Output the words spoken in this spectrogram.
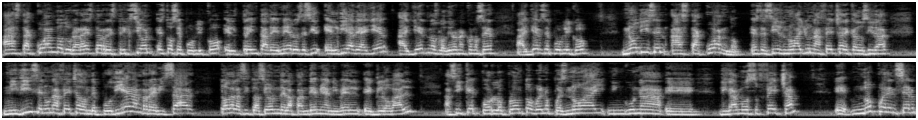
hasta cuándo durará esta restricción. Esto se publicó el 30 de enero, es decir, el día de ayer. Ayer nos lo dieron a conocer, ayer se publicó. No dicen hasta cuándo, es decir, no hay una fecha de caducidad ni dicen una fecha donde pudieran revisar toda la situación de la pandemia a nivel eh, global. Así que por lo pronto, bueno, pues no hay ninguna, eh, digamos, fecha. Eh, no pueden ser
